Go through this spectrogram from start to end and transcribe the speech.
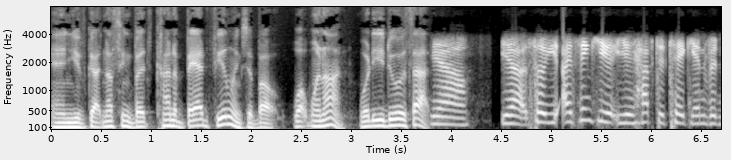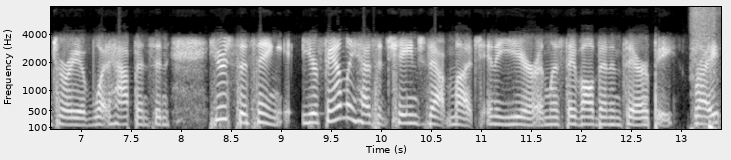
and you've got nothing but kind of bad feelings about what went on. What do you do with that? Yeah. Yeah, so I think you you have to take inventory of what happens. And here's the thing: your family hasn't changed that much in a year, unless they've all been in therapy, right?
